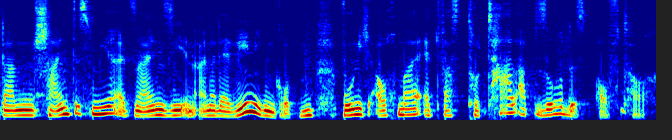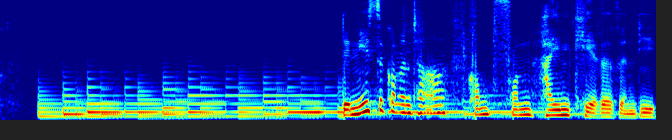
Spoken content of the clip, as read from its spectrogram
Dann scheint es mir, als seien Sie in einer der wenigen Gruppen, wo nicht auch mal etwas total Absurdes auftaucht. Der nächste Kommentar kommt von Heimkehrerin, die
